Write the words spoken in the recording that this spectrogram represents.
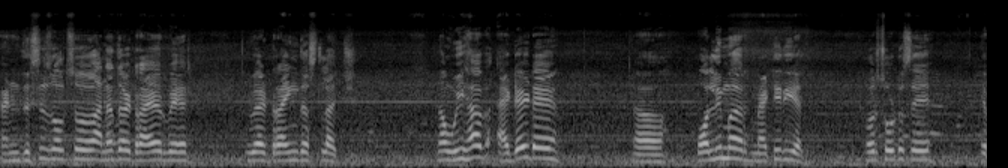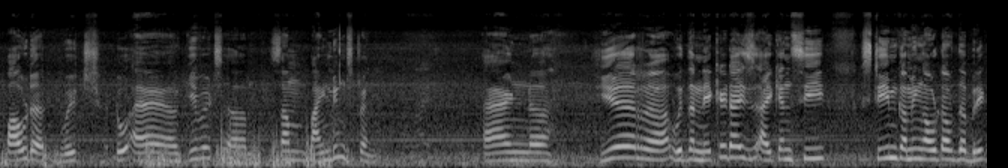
And this is also another dryer where we are drying the sludge. Now we have added a uh, polymer material or so to say a powder which to uh, give it um, some binding strength. And uh, here uh, with the naked eyes i can see steam coming out of the brick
